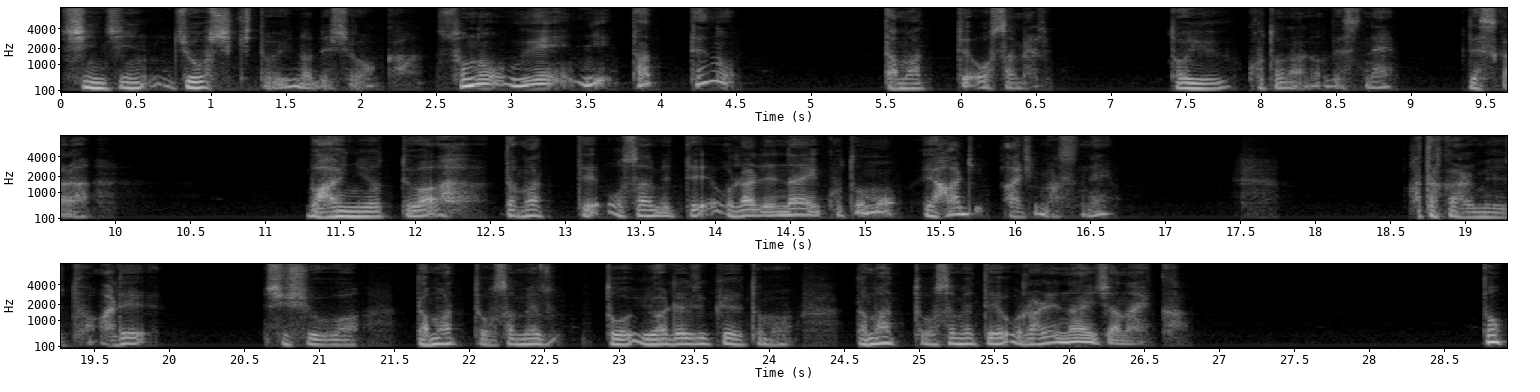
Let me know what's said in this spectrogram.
新人常識というのでしょうかその上に立っての黙って収めるということなのですね。ですから場合によっては黙って収めておられないこともやはりありますね。旗から見るとあれ師匠は黙って収めると言われるけれども黙って収めておられないじゃないかと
